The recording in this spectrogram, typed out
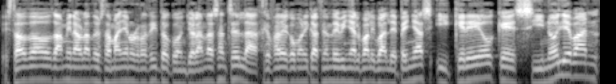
He estado también hablando esta mañana un ratito con Yolanda Sánchez, la jefa de comunicación de Viñalbal y Valdepeñas, y creo que si no llevan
